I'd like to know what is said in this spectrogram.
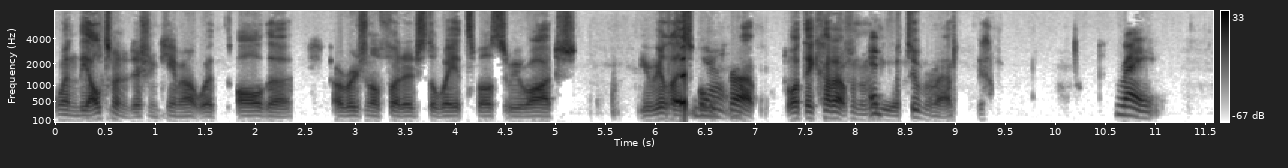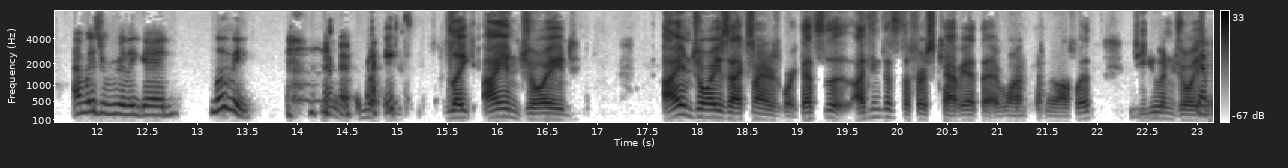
when the Ultimate Edition came out with all the original footage, the way it's supposed to be watched, you realize, holy yeah, crap, what they cut out from the it's movie was Superman. right. And was a really good movie, Yeah, right? like I enjoyed, I enjoy Zack Snyder's work. That's the, I think that's the first caveat that everyone can start off with. Do you enjoy Zack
